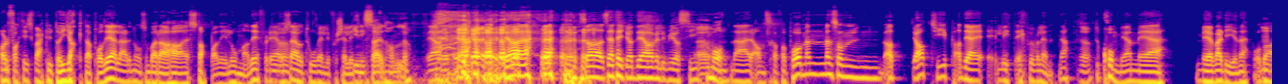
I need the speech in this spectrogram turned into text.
Har du faktisk vært ute og jakta på de, eller er det noen som bare har stappa de i lomma di? For det også er jo to veldig forskjellige ting. Inside-handel, ja. Ja, ja, ja. Så, så jeg tenker at det har veldig mye å si, måten det er anskaffa på. Men, men sånn at ja, typ, at det er litt ekvivalenten, ja. Ja. Du kommer hjem med, med verdiene, og da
